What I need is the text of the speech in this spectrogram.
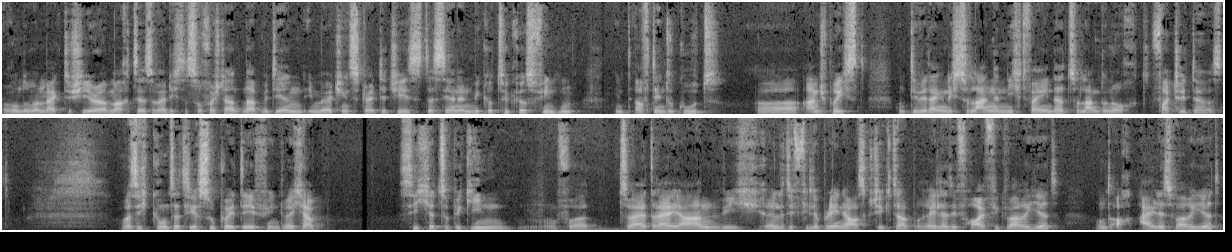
rund um Mike Teixeira macht ja, soweit ich das so verstanden habe, mit ihren Emerging Strategies, dass sie einen Mikrozyklus finden, in- auf den du gut äh, ansprichst und die wird eigentlich so lange nicht verändert, solange du noch Fortschritte hast. Was ich grundsätzlich eine super Idee finde, weil ich habe sicher zu Beginn, vor zwei, drei Jahren, wie ich relativ viele Pläne ausgeschickt habe, relativ häufig variiert und auch alles variiert.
